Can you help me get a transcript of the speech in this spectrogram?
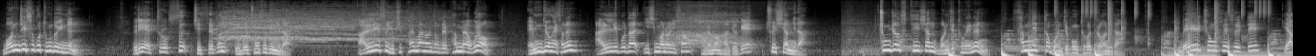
먼지 수거통도 있는 리액트록스 G7 로봇 청소기입니다. 알리에서 68만원 정도에 판매하고요. MD용에서는 알리보다 20만원 이상 저렴한 가격에 출시합니다. 충전 스테이션 먼지통에는 3리터 먼지 봉투가 들어갑니다. 매일 청소했을 때 약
